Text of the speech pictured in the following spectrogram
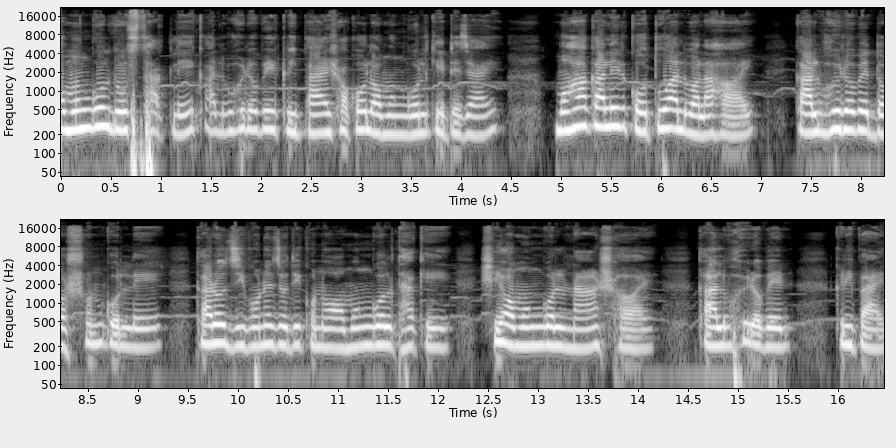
অমঙ্গল দোষ থাকলে কালভৈরবের কৃপায় সকল অমঙ্গল কেটে যায়। মহাকালের কোতোয়াল বলা হয়, কালভৈরবের দর্শন করলে কারও জীবনে যদি কোনো অমঙ্গল থাকে, সে অমঙ্গল নাশ হয় কালভৈরবের কৃপায়।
